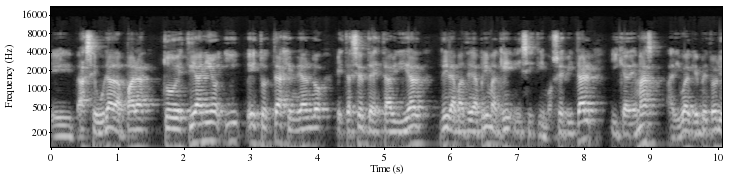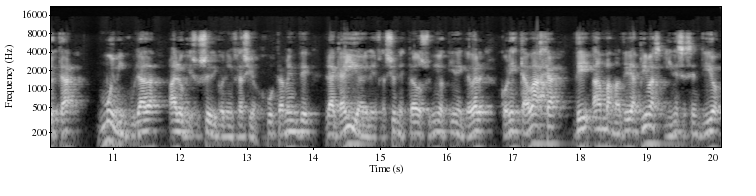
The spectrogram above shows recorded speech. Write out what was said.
eh, asegurada para todo este año y esto está generando esta cierta estabilidad de la materia prima que, insistimos, es vital y que además, al igual que el petróleo, está muy vinculada a lo que sucede con la inflación. Justamente la caída de la inflación de Estados Unidos tiene que ver con esta baja de ambas materias primas y en ese sentido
